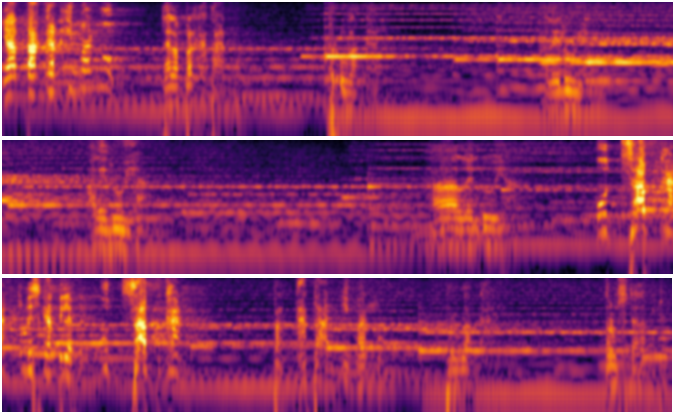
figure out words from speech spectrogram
Nyatakan imanmu dalam perkataanmu. Berulang kali. Haleluya. Haleluya. Haleluya. Ucapkan, tuliskan di level. Ucapkan perkataan imanmu berulang kali. Terus dalam hidup.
